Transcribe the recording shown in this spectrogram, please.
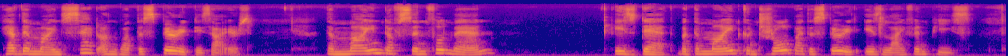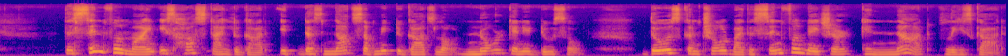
have their mind set on what the Spirit desires. The mind of sinful man is death, but the mind controlled by the Spirit is life and peace. The sinful mind is hostile to God. It does not submit to God's law, nor can it do so. Those controlled by the sinful nature cannot please God.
